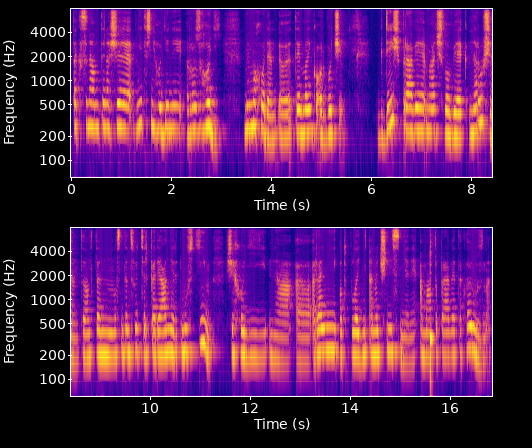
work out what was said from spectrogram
tak se nám ty naše vnitřní hodiny rozhodí. Mimochodem, eh, ty malinko odbočím. Když právě má člověk narušen ten, ten, vlastně ten svůj cirkadiální rytmus tím, že chodí na uh, ranní, odpolední a noční směny a má to právě takhle různé,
